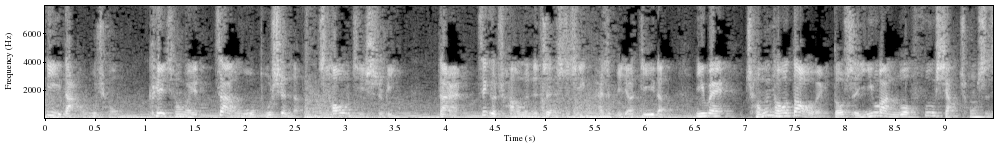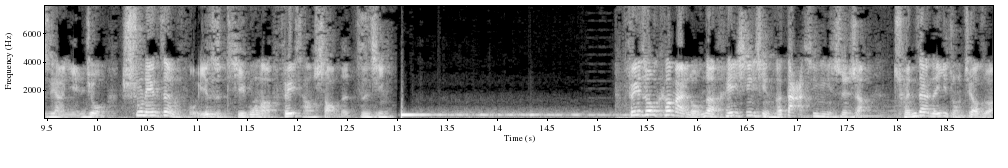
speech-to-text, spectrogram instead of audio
力大无穷，可以成为战无不胜的超级士兵。当然，这个传闻的真实性还是比较低的，因为从头到尾都是伊万诺夫想从事这项研究，苏联政府也只提供了非常少的资金。非洲科迈隆的黑猩猩和大猩猩身上存在着一种叫做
